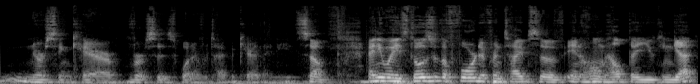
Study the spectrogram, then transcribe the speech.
nursing care versus whatever type of care they need. So, anyways, those are the four different types of in-home help that you can get.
